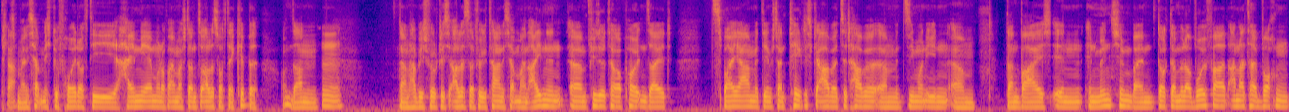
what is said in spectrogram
Klar. ich meine, ich habe mich gefreut auf die Heim-EM und auf einmal stand so alles auf der Kippe und dann, mhm. dann habe ich wirklich alles dafür getan. Ich habe meinen eigenen ähm, Physiotherapeuten seit zwei Jahren, mit dem ich dann täglich gearbeitet habe, ähm, mit Simon Eden, ähm, dann war ich in, in München beim Dr. Müller-Wohlfahrt anderthalb Wochen,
